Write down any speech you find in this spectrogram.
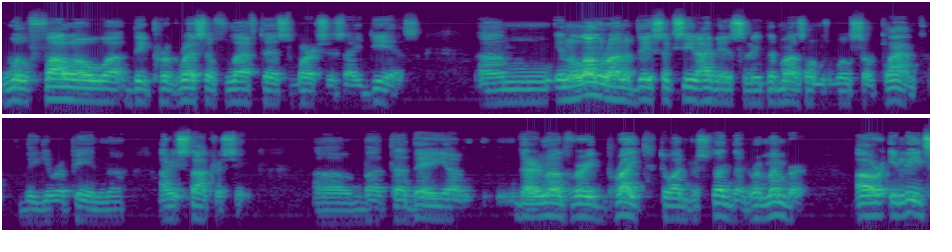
will follow uh, the progressive leftist Marxist ideas. Um, in the long run, if they succeed, obviously the Muslims will supplant the European uh, aristocracy. Uh, but they they're not very bright to understand that. Remember, our elites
